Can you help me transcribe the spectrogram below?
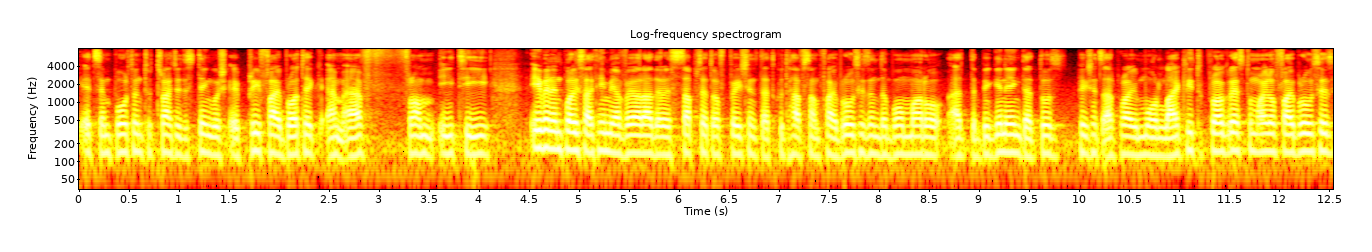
it's important to try to distinguish a prefibrotic MF from ET. Even in polycythemia vera, there is a subset of patients that could have some fibrosis in the bone marrow at the beginning, that those patients are probably more likely to progress to myelofibrosis.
